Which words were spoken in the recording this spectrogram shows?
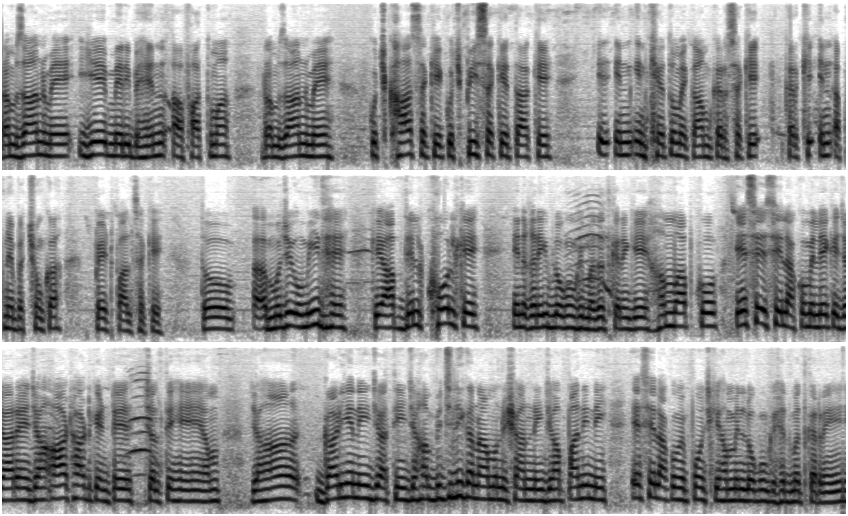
رمضان میں یہ میری بہن فاطمہ، رمضان میں کچھ کھا سکے، کچھ پی سکے تاکہ ان ان کھیتوں میں کام کر سکے، کر کے ان اپنے بچوں کا پیٹ پال سکے۔ تو مجھے امید ہے کہ آپ دل کھول کے ان غریب لوگوں کی مدد کریں گے۔ ہم آپ کو ایسے ایسے علاقوں میں لے کے جا رہے ہیں جہاں آٹھ آٹھ گھنٹے چلتے ہیں ہم، جہاں گاڑیاں نہیں جاتی، جہاں بجلی کا نام و نشان نہیں، جہاں پانی نہیں، ایسے علاقوں میں پہنچ کے ہم ان لوگوں کی خدمت کر رہے ہیں۔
